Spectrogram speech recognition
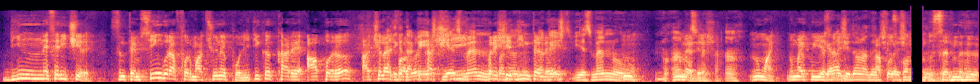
Din nefericire, suntem singura formațiune politică care apără aceleași adică valori ca și yes man, președintele. Dacă ești yes man, nu, nu, nu, nu merge așa. Ah. Nu mai, nu mai cu yes man. și doamna a fost condusă în,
